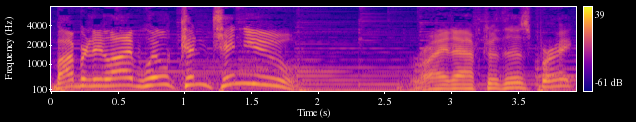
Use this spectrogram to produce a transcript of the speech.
Bob Burney Live will continue right after this break.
